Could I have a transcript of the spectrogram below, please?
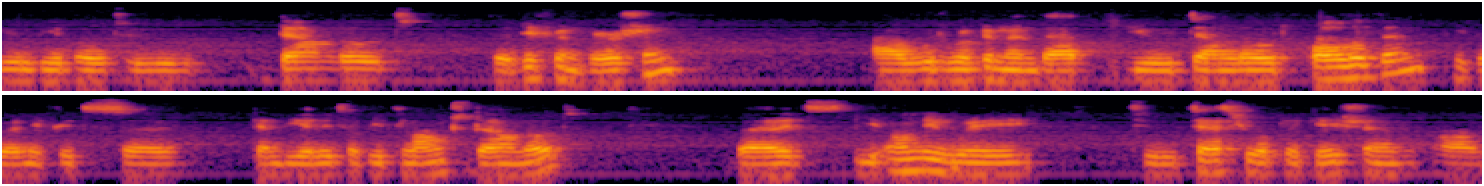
you'll be able to download the different version I would recommend that you download all of them, even if it uh, can be a little bit long to download. But it's the only way to test your application on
